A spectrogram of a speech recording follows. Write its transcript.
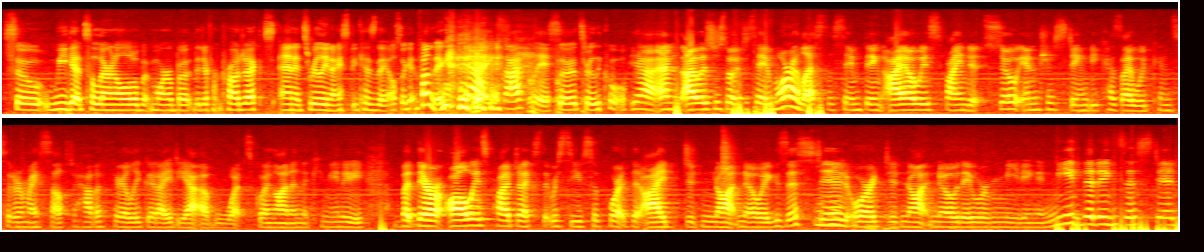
so we get to learn a little bit more about the different projects, and it's really nice because they also get funding. Yeah, exactly. so it's really cool. Yeah, and I was just about to say more or less the same thing. I always find it so interesting because I would consider myself to have a fairly good idea of what's going on in the community. But there are always projects that receive support that I did not know existed or did not know they were meeting a need that existed.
